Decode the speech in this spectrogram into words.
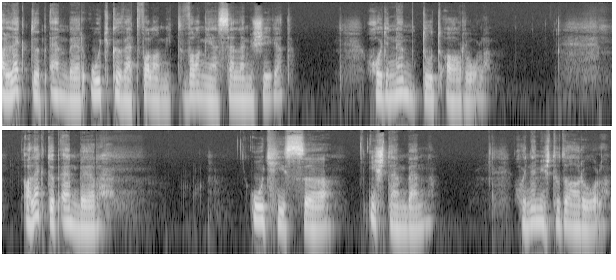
A legtöbb ember úgy követ valamit, valamilyen szellemiséget, hogy nem tud arról. A legtöbb ember úgy hisz Istenben, hogy nem is tud arról.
